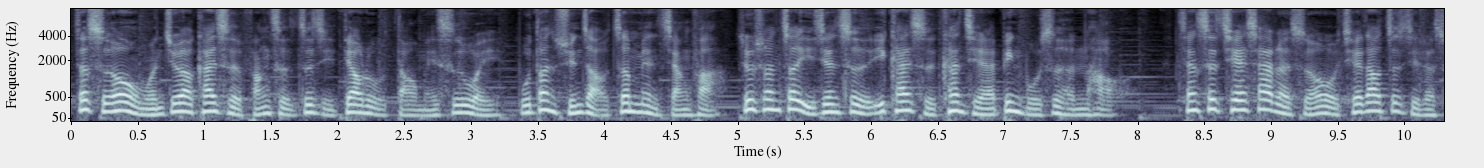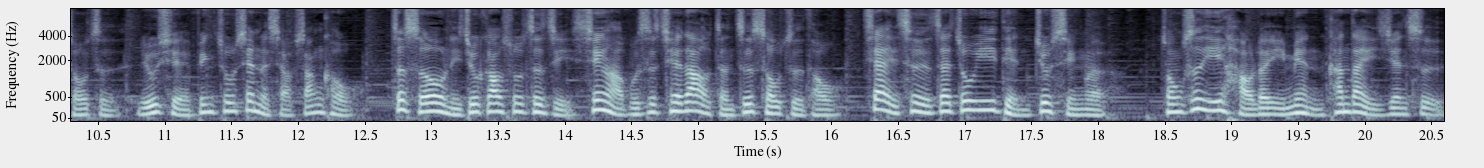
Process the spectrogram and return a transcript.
这时候，我们就要开始防止自己掉入倒霉思维，不断寻找正面想法。就算这一件事一开始看起来并不是很好，像是切菜的时候切到自己的手指流血并出现了小伤口，这时候你就告诉自己，幸好不是切到整只手指头，下一次再注意一点就行了。总是以好的一面看待一件事，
